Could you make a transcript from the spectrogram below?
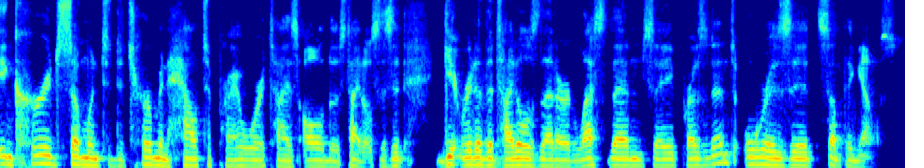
encourage someone to determine how to prioritize all of those titles? Is it get rid of the titles that are less than, say, president, or is it something else?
